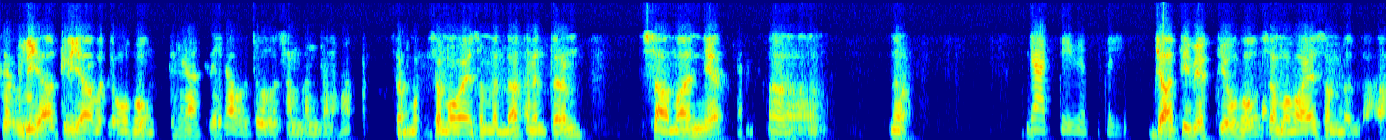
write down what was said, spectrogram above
कर्म क्रिया क्रियावतोः क्रिया क्रियावतोः सम्बन्धः सम- समवायसम्बन्धः अनन्तरं सामान्य न, जातिव्यक्ति जातिव्यक्त्योः समवायसम्बन्धः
